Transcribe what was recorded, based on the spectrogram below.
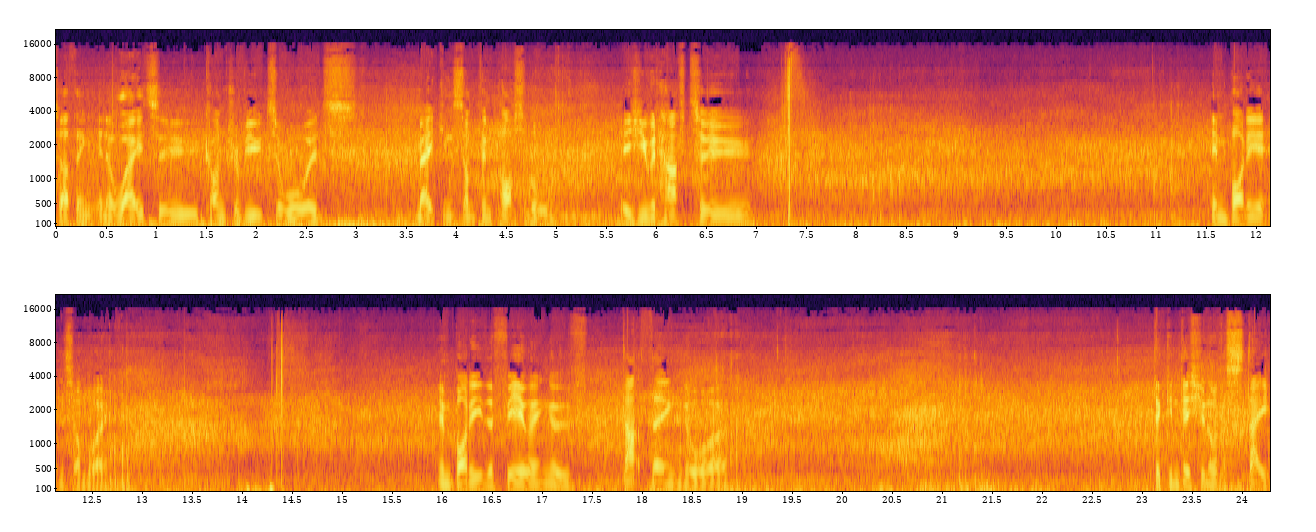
So I think in a way to contribute towards making something possible is you would have to embody it in some way. Embody the feeling of that thing or the condition or the state.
